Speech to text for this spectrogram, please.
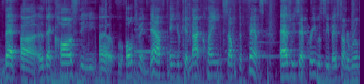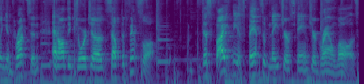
that uh, that caused the uh, ultimate death, and you cannot claim self-defense, as we said previously, based on the ruling in Brunson and on the Georgia self-defense law. Despite the expansive nature of stand your ground laws,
